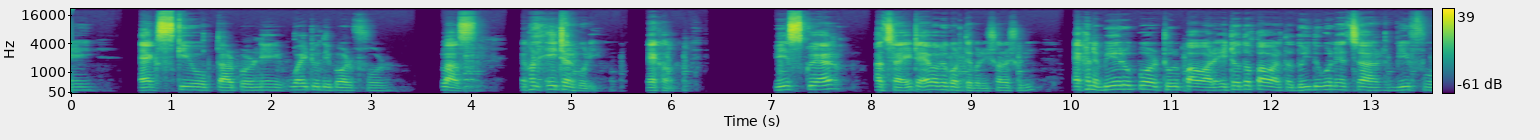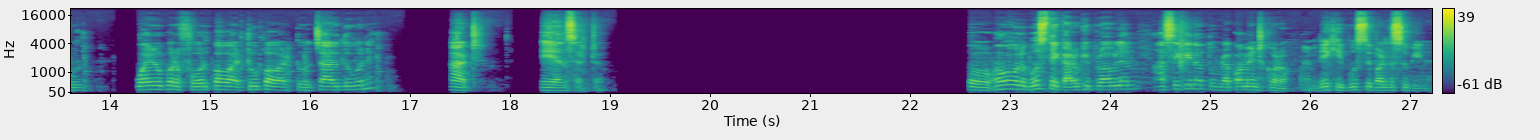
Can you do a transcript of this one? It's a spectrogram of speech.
নেই। এক্স কিউব তারপর নেই। Y to the power four plus এখন এইটার করি। দেখো। বি স্কোয়ার আচ্ছা এটা এভাবে করতে পারি সরাসরি। এখানে বি এর উপর টুর পাওয়ার এটাও তো পাওয়ার তো দুই দুগুণে চার বি ফোর ওয়াইয়ের উপর ফোর পাওয়ার টু পাওয়ার তো চার দুগুণে আট। এই অ্যান্সারটা তো অঙ্কগুলো বুঝতে কারও কি প্রবলেম আছে কিনা তোমরা কমেন্ট করো। আমি দেখি, বুঝতে পারতেছো কিনা?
